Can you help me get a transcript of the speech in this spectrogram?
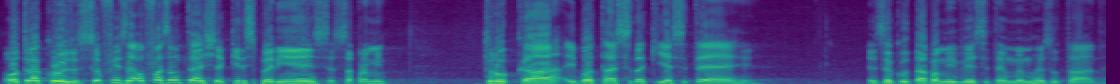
Outra coisa, se eu fizer, eu vou fazer um teste aqui de experiência, só para mim trocar e botar isso daqui, str. Executar para mim ver se tem o mesmo resultado.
